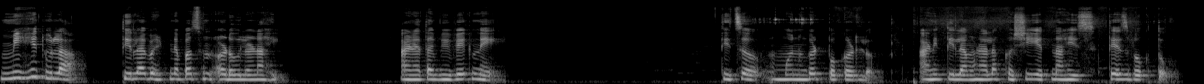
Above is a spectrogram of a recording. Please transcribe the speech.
मीही तुला तिला भेटण्यापासून अडवलं नाही. आणि आता विवेकने तिचं मनगट पकडलं आणि तिला म्हणाला कशी येत नाहीस तेच बघतो.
